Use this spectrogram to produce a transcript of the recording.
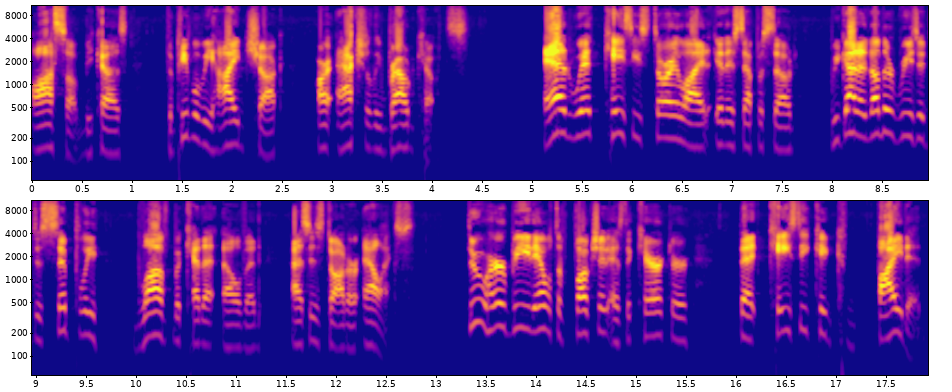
awesome because the people behind Chuck are actually browncoats. And with Casey's storyline in this episode, we got another reason to simply love Mekenna Melvin as his daughter Alex. Through her being able to function as the character that Casey can confide in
